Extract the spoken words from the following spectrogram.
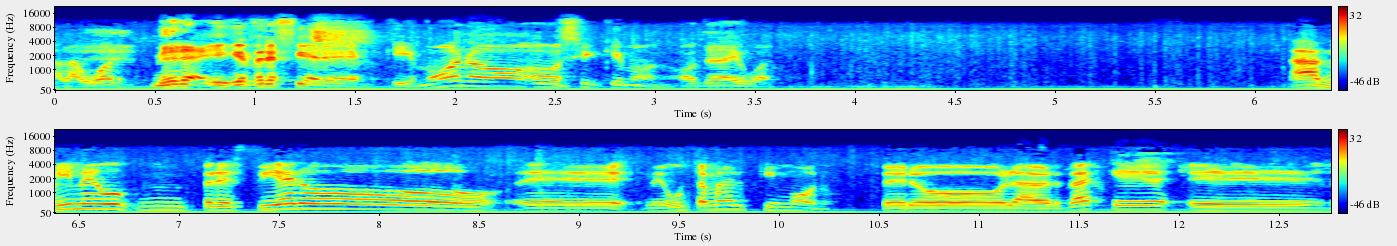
a la guardia. Mira, ¿y qué prefieres? ¿Kimono o sin kimono? ¿O te da igual? A mí me prefiero, eh, me gusta más el kimono, pero la verdad es que eh,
